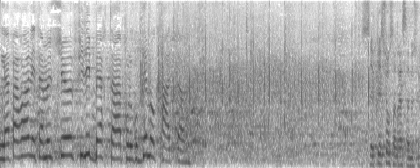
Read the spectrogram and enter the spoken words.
La parole est à Monsieur Philippe Bertha pour le groupe démocrate. Cette question s'adresse à Monsieur.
